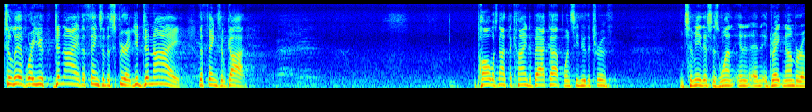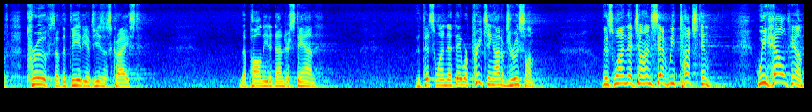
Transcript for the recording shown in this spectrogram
to live where you deny the things of the Spirit, you deny the things of God. Paul was not the kind to back up once he knew the truth. And to me, this is one in, a great number of proofs of the deity of Jesus Christ that Paul needed to understand that this one that they were preaching out of Jerusalem, this one that John said, we touched him, we held him,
